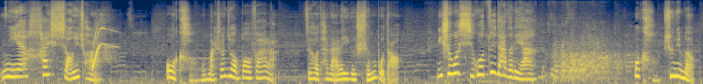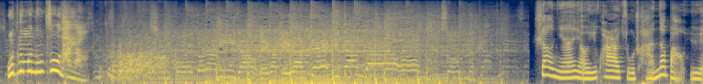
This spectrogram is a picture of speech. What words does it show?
你还小一圈。”我靠！我马上就要爆发了。最后他来了一个神补刀，你是我洗过最大的脸。我靠！兄弟们，我能不能揍他呀？少年有一块祖传的宝玉，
